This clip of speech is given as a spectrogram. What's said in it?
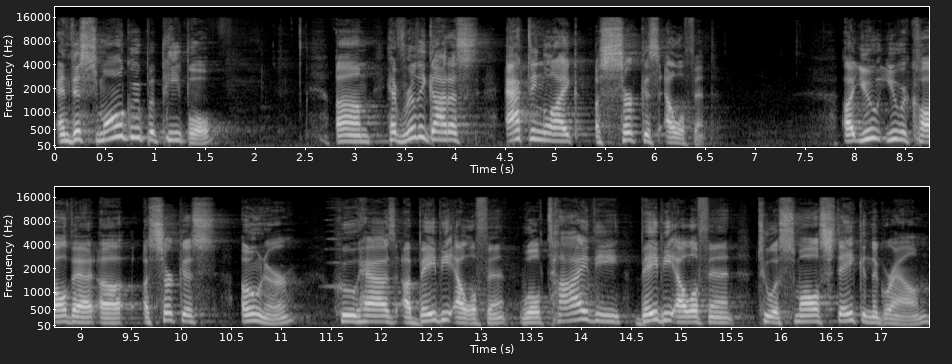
And this small group of people um, have really got us acting like a circus elephant. Uh, you, you recall that uh, a circus owner who has a baby elephant will tie the baby elephant to a small stake in the ground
